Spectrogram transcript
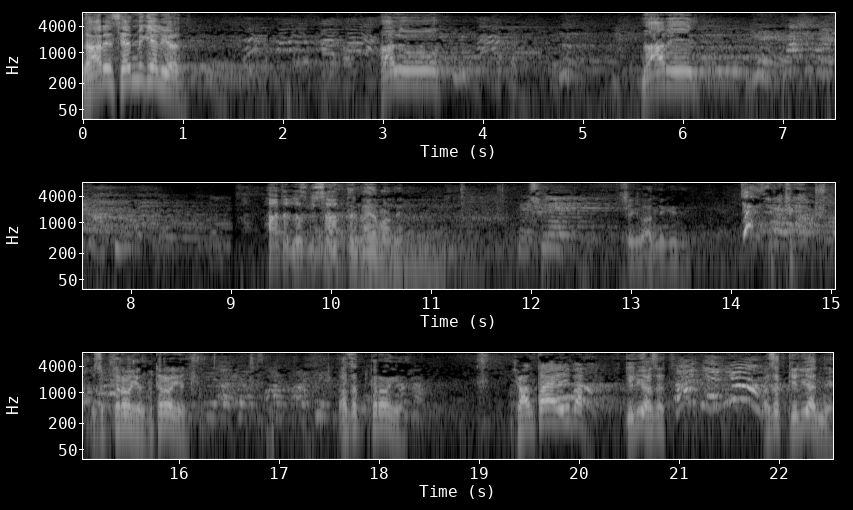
Narin sen mi geliyorsun? Alo. Narin. Hadi kız bir saatte kayamadı. Çekil anne gel. Çık çık. Kızım bu tarafa gel bu tarafa gel. Azat bu tarafa gel. Çantaya iyi bak. Geliyor Azat. Azat geliyor anne.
